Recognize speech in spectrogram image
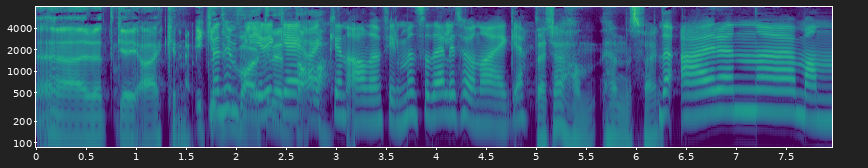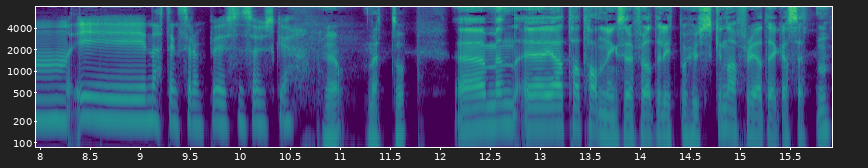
er et gay icon. Ikke, Men hun blir ikke det gay da. icon av den filmen, så det er litt høna og egget. Det er ikke han, hennes feil. Det er en uh, mann i nettingstrømper, syns jeg husker. Ja, nettopp. Uh, men uh, jeg har tatt handlingsreferatet litt på husken, da, fordi at jeg ikke har sett den.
